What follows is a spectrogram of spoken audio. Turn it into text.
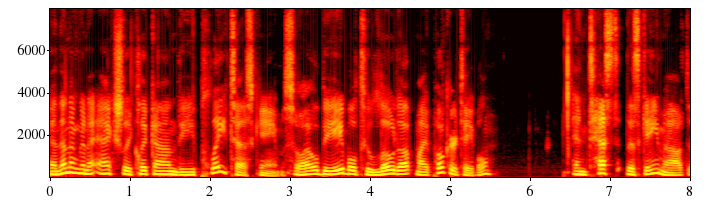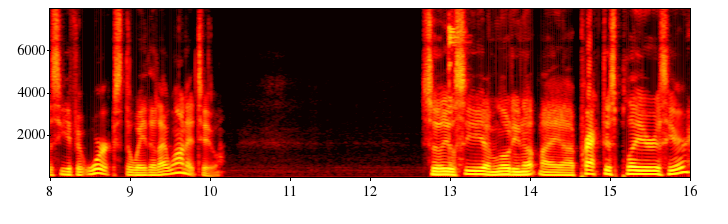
And then I'm going to actually click on the playtest game. So I will be able to load up my poker table and test this game out to see if it works the way that I want it to. So you'll see I'm loading up my uh, practice players here.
